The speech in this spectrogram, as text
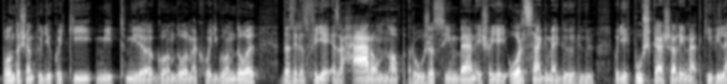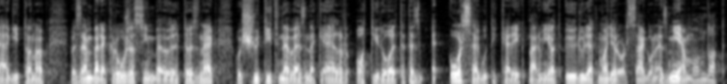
pontosan tudjuk, hogy ki mit, miről gondol, meg hogy gondol, de azért ez, figyelj, ez a három nap rózsaszínben, és hogy egy ország megőrül, hogy egy puskás arénát kivilágítanak, hogy az emberek rózsaszínbe öltöznek, hogy sütit neveznek el Atiról, tehát ez országúti kerékpár miatt őrület Magyarországon. Ez milyen mondat?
